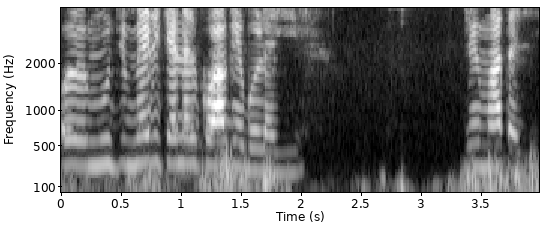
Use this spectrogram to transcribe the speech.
और मुझे, मेरी चैनल को आगे बढ़ाइए। जय माता जी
